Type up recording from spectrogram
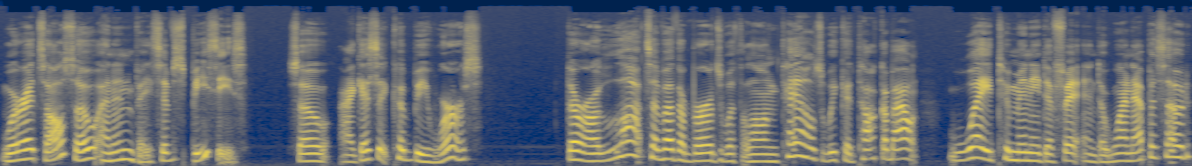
where it's also an invasive species. So I guess it could be worse. There are lots of other birds with long tails we could talk about, way too many to fit into one episode,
